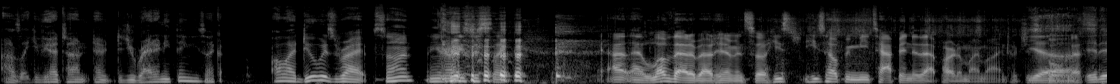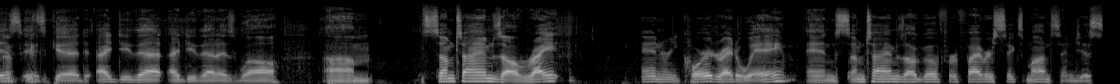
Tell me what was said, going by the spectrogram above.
I was like, "Have you had time? Did you write anything?" He's like, all I do is write, son. You know, he's just like, I, I love that about him, and so he's he's helping me tap into that part of my mind, which is yeah, cool. That's, it is. that's It's good. I do that. I do that as well. Um, sometimes I'll write and record right away, and sometimes I'll go for five or six months and just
